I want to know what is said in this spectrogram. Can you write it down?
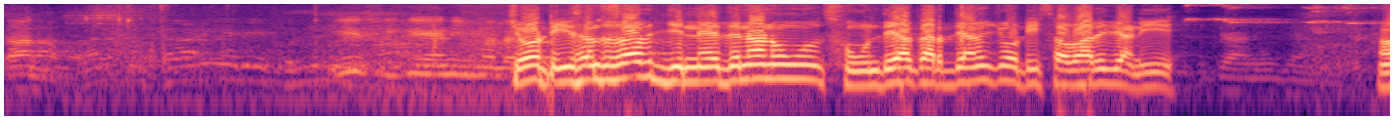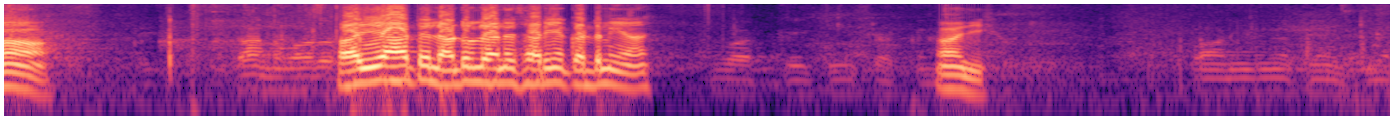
ਧੰਨਵਾਦ ਇਹ ਸੀਗੇ ਐਨੀਮਲ ਝੋਟੀ ਸੰਧੂ ਸਾਹਿਬ, ਜਿੰਨੇ ਦਿਨਾਂ ਨੂੰ ਸੂੰਦਿਆ ਕਰਦਿਆਂ ਨੂੰ ਝੋਟੀ ਸਵਾ ਦੇ ਜਾਣੀ ਏ। ਜਾਣੀ ਜਾਣੀ ਹਾਂ ਧੰਨਵਾਦ ਆ ਢਿੱਲਾਂ ਢੁੱਲਾਂ ਨੇ ਸਾਰੀਆਂ ਕੱਢਣੀਆਂ। ਵਾਕਈ ਕੋਈ ਸ਼ੱਕ ਨਹੀਂ ਹਾਂਜੀ। ਪਾਣੀ ਦੀਆਂ ਟੈਂਕੀਆਂ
